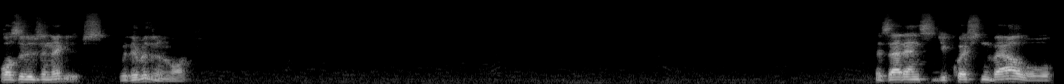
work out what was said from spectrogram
Positives and negatives with everything in life. Has that answered your question, Val, or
